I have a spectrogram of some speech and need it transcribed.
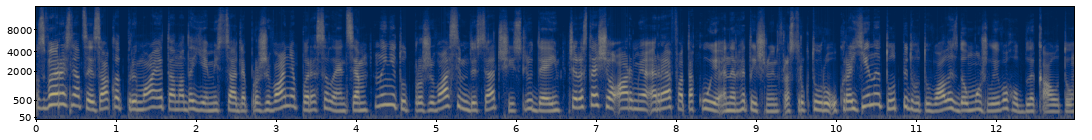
З вересня цей заклад приймає та надає місця для проживання переселенцям. Нині тут прожива 76 людей. Через те, що армія РФ атакує енергетичну інфраструктуру України, тут підготувались до можливого блекауту.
